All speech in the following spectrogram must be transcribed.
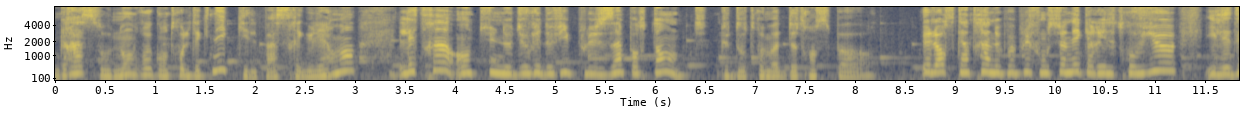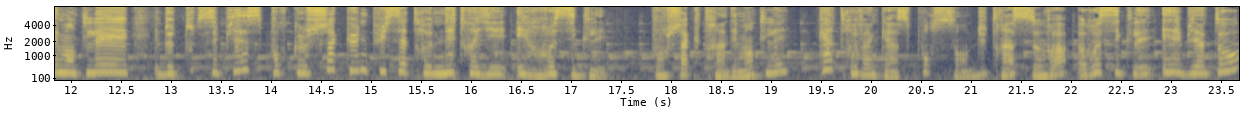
Grâce aux nombreux contrôles techniques qu'ils passent régulièrement, les trains ont une durée de vie plus importante que d'autres modes de transport. Et lorsqu'un train ne peut plus fonctionner car il est trop vieux, il est démantelé de toutes ses pièces pour que chacune puisse être nettoyée et recyclée. Pour chaque train démantelé, 95% du train sera recyclé et bientôt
